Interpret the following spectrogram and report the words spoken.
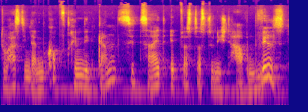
du hast in deinem Kopf drin die ganze Zeit etwas, das du nicht haben willst.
